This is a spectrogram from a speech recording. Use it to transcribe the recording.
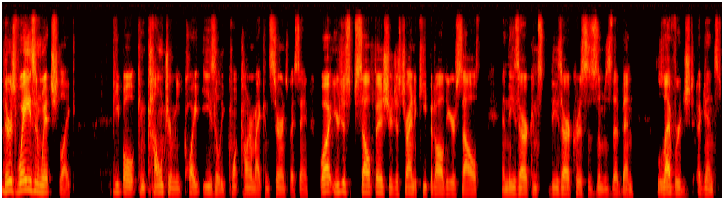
there's ways in which like people can counter me quite easily counter my concerns by saying well you're just selfish you're just trying to keep it all to yourself and these are cons- these are criticisms that have been leveraged against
